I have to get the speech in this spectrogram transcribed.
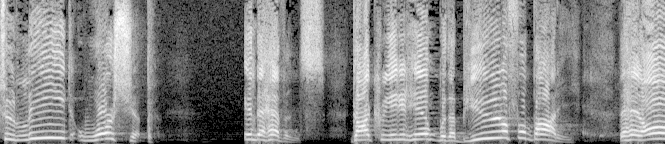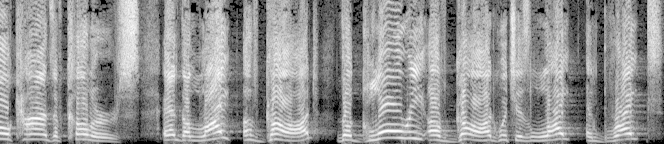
to lead worship in the heavens. God created him with a beautiful body that had all kinds of colors. And the light of God, the glory of God, which is light and bright,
